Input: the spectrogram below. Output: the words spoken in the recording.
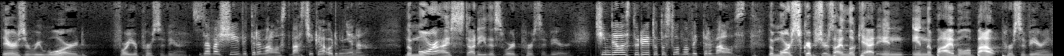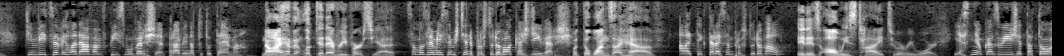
there is a reward for your perseverance. za vaši vytrvalost vás čeká odměna. The more I study this word persevere, Čím déle studuji toto slovo vytrvalost, the more scriptures I look at in, in the Bible about persevering. tím více vyhledávám v písmu verše právě na toto téma. Now, I haven't looked at every verse yet, Samozřejmě jsem ještě neprostudoval každý verš, but the ones I have, ale ty, které jsem prostudoval, it is always tied to a reward. jasně ukazují, že tato,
